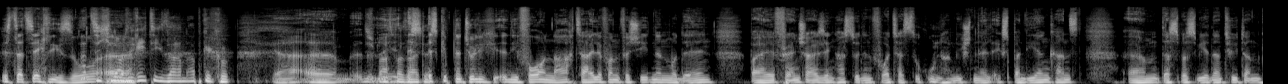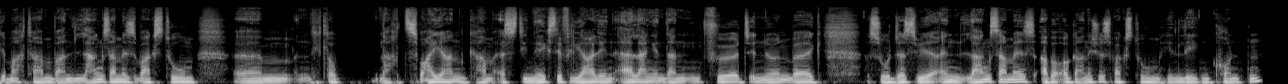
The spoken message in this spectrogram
ist tatsächlich so. Hat sich noch die richtigen Sachen abgeguckt. Ja, äh. Es, es gibt natürlich die Vor- und Nachteile von verschiedenen Modellen. Bei Franchising hast du den Vorteil, dass du unheimlich schnell expandieren kannst. Ähm, das, was wir natürlich dann gemacht haben, war ein langsames Wachstum. Ähm, ich glaube, nach zwei Jahren kam erst die nächste Filiale in Erlangen, dann in Fürth, in Nürnberg, so dass wir ein langsames, aber organisches Wachstum hinlegen konnten.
